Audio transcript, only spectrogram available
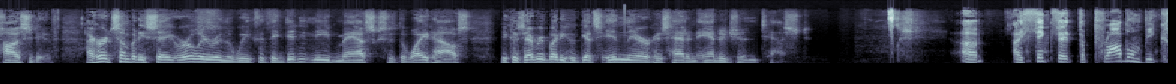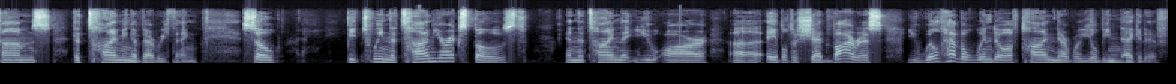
positive? I heard somebody say earlier in the week that they didn't need masks at the White House because everybody who gets in there has had an antigen test. Uh, I think that the problem becomes the timing of everything. So between the time you're exposed and the time that you are uh, able to shed virus, you will have a window of time there where you'll be negative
